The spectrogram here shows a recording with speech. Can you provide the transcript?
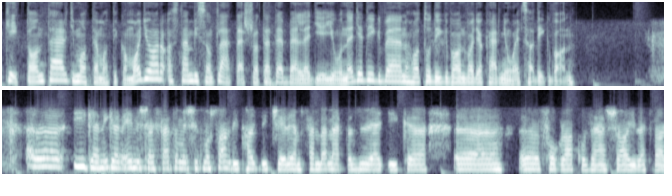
két tantárgy, matematika, magyar, aztán viszont látásra, tehát ebben legyél jó negyedikben, hatodikban, vagy akár nyolcadikban. Uh, igen, igen, én is ezt látom, és itt most Andit hagy dicsérjem szembe, mert az ő egyik uh, uh, foglalkozása, illetve a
